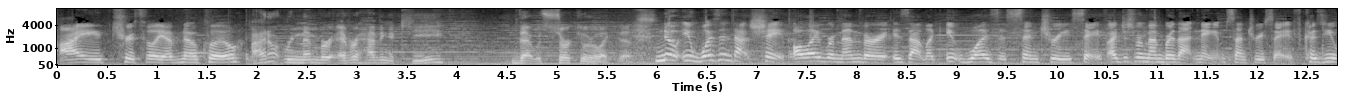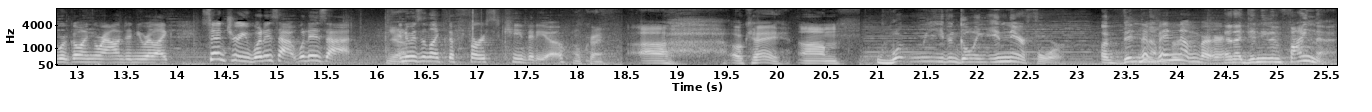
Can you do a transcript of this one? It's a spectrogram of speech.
I truthfully have no clue. I don't remember ever having a key that was circular like this. No, it wasn't that shape. All I remember is that like it was a Century Safe. I just remember that name, Century Safe, because you were going around and you were like, Century, what is that? What is that?" Yeah. And it was in like the first key video. Okay. Uh, okay. Um, what were we even going in there for? A VIN The number. VIN number. And I didn't even find that.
